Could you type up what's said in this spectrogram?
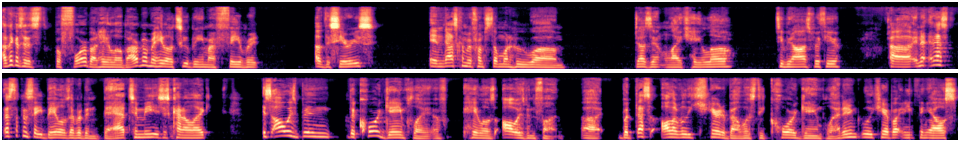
I think I said this before about Halo, but I remember Halo 2 being my favorite of the series. And that's coming from someone who um, doesn't like Halo to be honest with you. Uh, and, and that's that's not to say Halo's ever been bad to me. It's just kind of like it's always been the core gameplay of Halo's always been fun. Uh, but that's all I really cared about was the core gameplay. I didn't really care about anything else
